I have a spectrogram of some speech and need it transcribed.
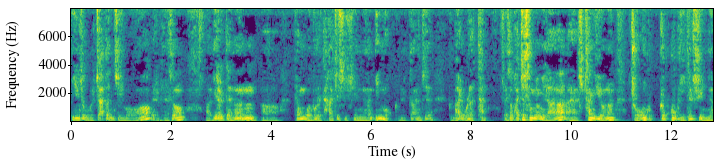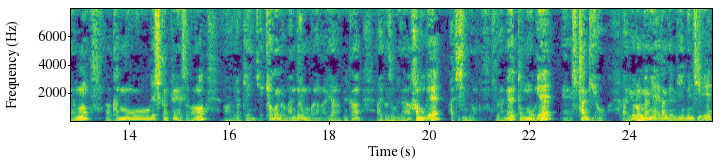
인수국을 짜든지 뭐 이렇게 해서 어, 이럴 때는 어, 병과 부를 다 같이 쓸 수 있는 인목 그러니까 이제 그 말이 올라탄 그래서 화치승룡이나 수탄기호는 좋은 급- 급국이 될 수 있는 어, 간목의 식간편에서 어, 이렇게 이제 격언으로 만드는 거란 말이야. 그러니까 아, 이것은 우리가 하목의 화치승룡, 그 다음에 동목의 에, 수탄기호 아, 이런 명에 해당되는 게 있는지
